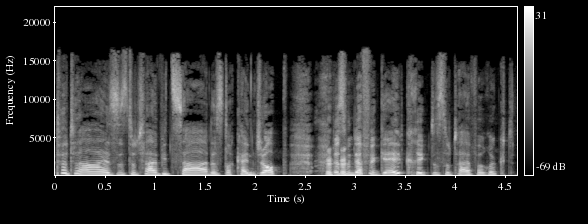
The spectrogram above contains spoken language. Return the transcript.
Total, es ist total bizarr. Das ist doch kein Job. Dass man dafür Geld kriegt, ist total verrückt.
